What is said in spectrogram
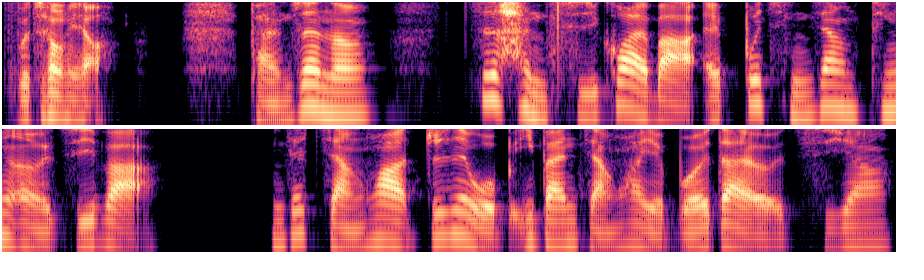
不重要，反正呢，这很奇怪吧？哎，不行，这样听耳机吧？你在讲话，就是我一般讲话也不会戴耳机啊。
